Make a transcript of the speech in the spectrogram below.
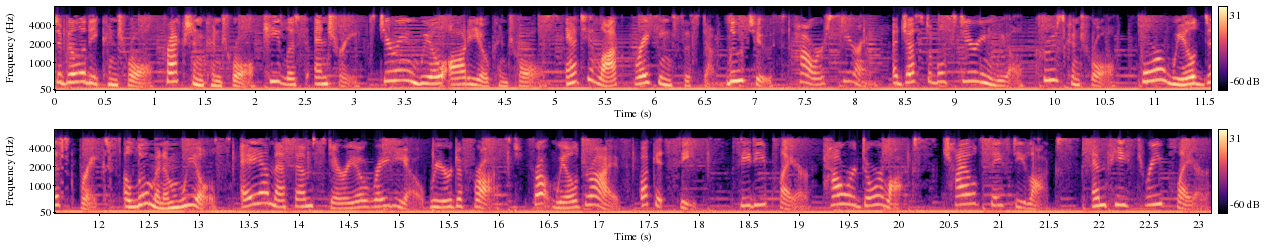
stability control, traction control, keyless entry, steering wheel audio controls, anti-lock braking system, Bluetooth, power steering, adjustable steering wheel, cruise control, four-wheel disc brakes, aluminum wheels, AM FM stereo radio, rear defrost, front wheel drive, bucket seats, CD player, power door locks, child safety locks, MP3 player,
